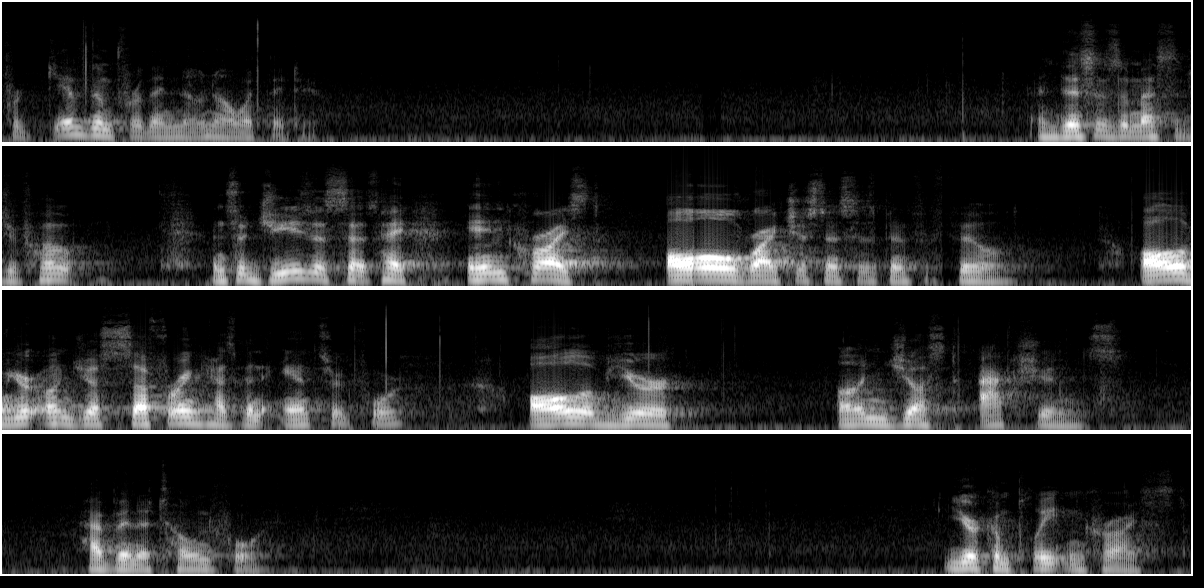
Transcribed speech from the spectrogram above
Forgive them for they know not what they do. And this is a message of hope. And so Jesus says, hey, in Christ, all righteousness has been fulfilled. All of your unjust suffering has been answered for. All of your unjust actions have been atoned for. You're complete in Christ.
